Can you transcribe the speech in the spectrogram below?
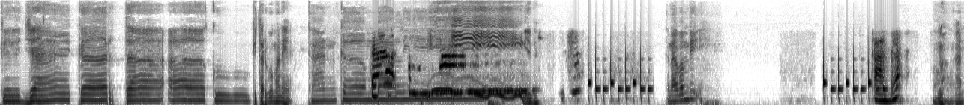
Ke Jakarta aku. Gitar gua mana ya? Kan kembali. gitu. Kenapa Mbi? Kagak. Nggak kan?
